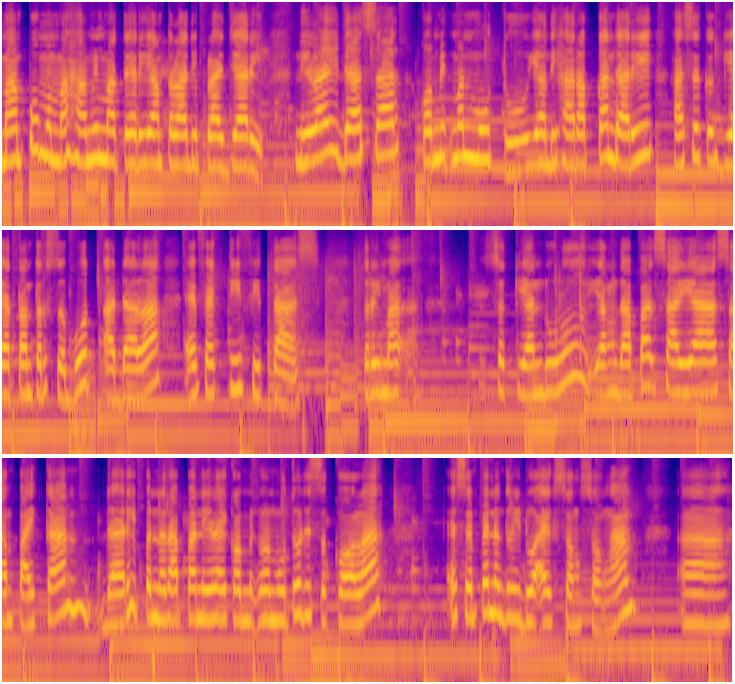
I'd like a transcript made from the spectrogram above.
mampu memahami materi yang telah dipelajari. Nilai dasar komitmen mutu yang diharapkan dari hasil kegiatan tersebut adalah efektivitas. Terima Sekian dulu yang dapat saya sampaikan dari penerapan nilai komitmen mutu di sekolah SMP Negeri 2 X Songsongan. Uh,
